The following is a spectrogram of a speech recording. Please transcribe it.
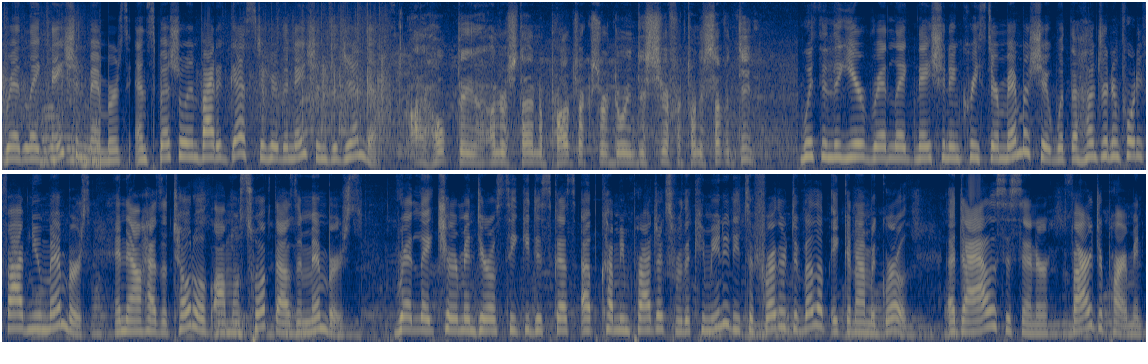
Red Lake Nation members and special invited guests to hear the nation's agenda. I hope they understand the projects we're doing this year for 2017. Within the year, Red Lake Nation increased their membership with 145 new members and now has a total of almost 12,000 members. Red Lake Chairman Darrell Seki discussed upcoming projects for the community to further develop economic growth. A dialysis center, fire department,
